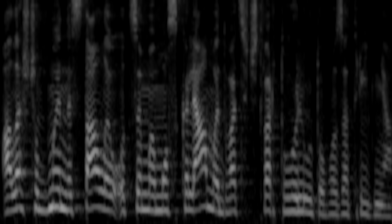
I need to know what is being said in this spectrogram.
Але щоб ми не стали оцими москалями 24 лютого за три дня.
